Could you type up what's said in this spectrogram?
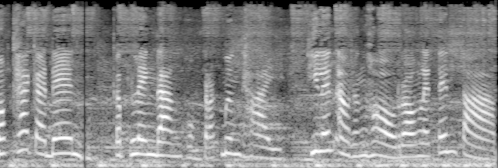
ม็อกค่าการ์เด้นกับเพลงดังผมรักเมืองไทย ที่เล่นเอาทั้งหอร้องและเต้นตาม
